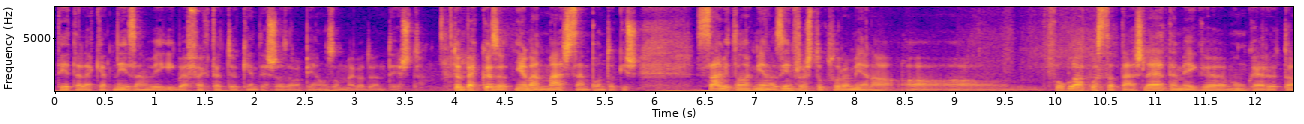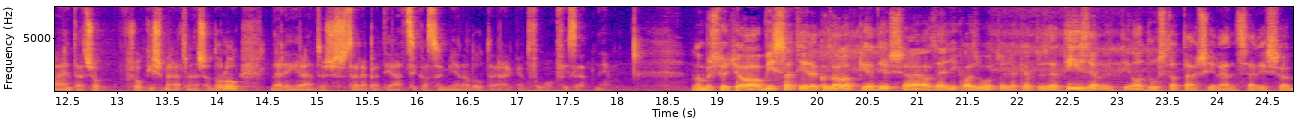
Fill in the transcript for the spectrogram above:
tételeket nézem végig befektetőként, és az alapján hozom meg a döntést. Többek között nyilván más szempontok is számítanak, milyen az infrastruktúra, milyen a, a, a foglalkoztatás, lehet-e még munkaerőt találni, tehát sok, sok ismeretlenes a dolog, de elég jelentős szerepet játszik az, hogy milyen adóterheket fogok fizetni. Na most, hogyha visszatérek az alapkérdésre, az egyik az volt, hogy a 2010 előtti adóztatási rendszer és a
